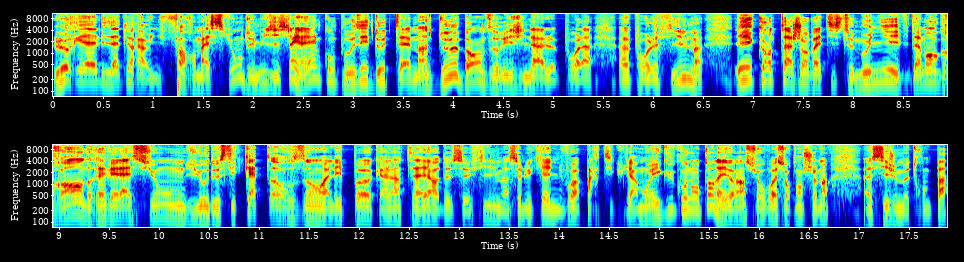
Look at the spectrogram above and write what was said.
le réalisateur, a une formation de musicien. Il a même composé deux thèmes, hein, deux bandes originales pour, la, euh, pour le film. Et quant à Jean-Baptiste Monnier, évidemment, grande révélation du haut de ses 14 ans à l'époque à l'intérieur de ce film, hein, celui qui a une voix particulièrement aiguë, qu'on entend d'ailleurs hein, sur Voix sur ton chemin, euh, si je me trompe pas.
